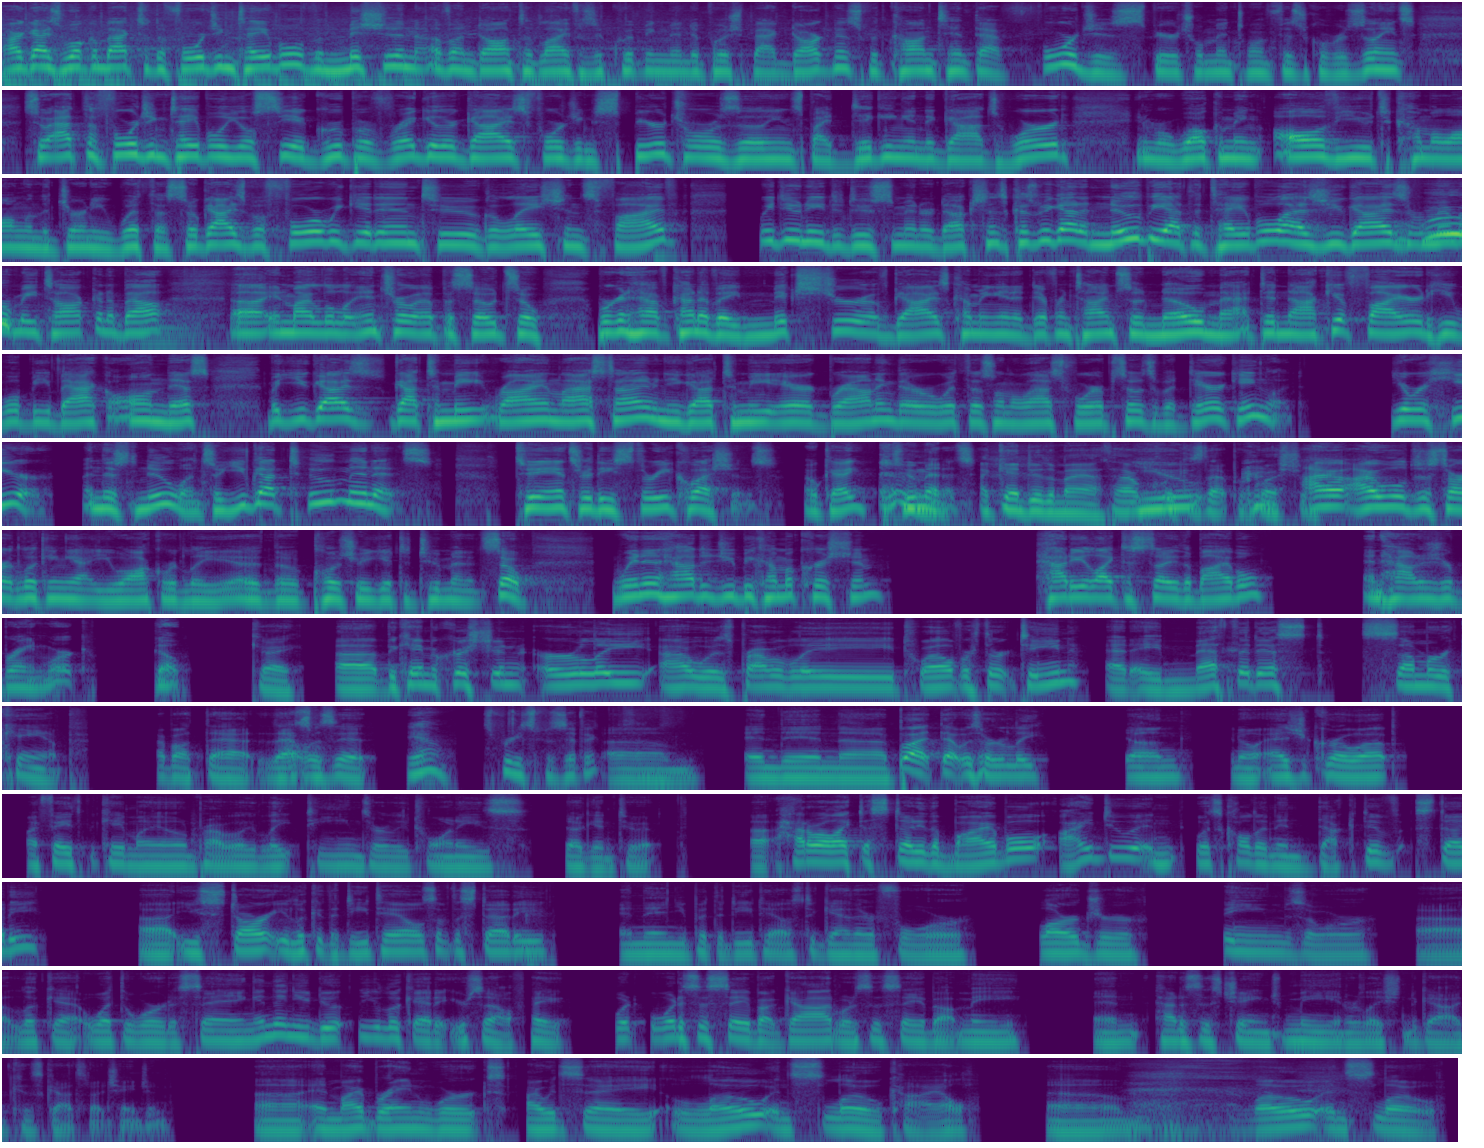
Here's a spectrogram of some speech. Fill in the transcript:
All right, guys, welcome back to the Forging Table. The mission of Undaunted Life is equipping men to push back darkness with content that forges spiritual, mental, and physical resilience. So, at the Forging Table, you'll see a group of regular guys forging spiritual resilience by digging into God's Word. And we're welcoming all of you to come along on the journey with us. So, guys, before we get into Galatians 5, we do need to do some introductions because we got a newbie at the table, as you guys remember me talking about uh, in my little intro episode. So we're going to have kind of a mixture of guys coming in at different times. So no, Matt did not get fired. He will be back on this. But you guys got to meet Ryan last time and you got to meet Eric Browning. They were with us on the last four episodes. But Derek England, you were here in this new one. So you've got two minutes to answer these three questions. Okay, two minutes. I can't do the math. How You- quick is that per question? I, I will just start looking at you awkwardly uh, the closer you get to two minutes. So, when and how did you become a Christian? How do you like to study the Bible? And how does your brain work? Go. okay. Uh, became a Christian early. I was probably 12 or 13 at a Methodist summer camp. How about that? That That's- was it. Yeah, it's pretty specific. Um, and then, uh, but that was early, young. You know, as you grow up, my faith became my own, probably late teens, early 20s, dug into it. Uh, how do I like to study the Bible? I do it in what's called an inductive study. Uh, you start, you look at the details of the study, and then you put the details together for larger themes or uh, look at what the word is saying. And then you do, you look at it yourself. Hey, what, what does this say about God? What does this say about me? And how does this change me in relation to God? Because God's not changing. Uh, and my brain works, I would say, low and slow, Kyle. Um, low and slow.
